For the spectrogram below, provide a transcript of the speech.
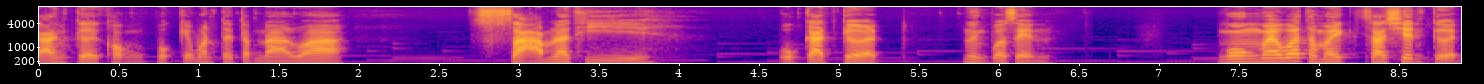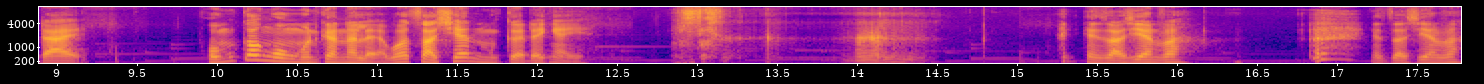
การเกิดของโปเกมอนในตำนานว่า 3 นาที โอกาสเกิด 1%งงไหมว่าทำไมซาเชียนเกิดได้ ผมก็งงเหมือนกันนั่นแหละว่าซาเชียนมันเกิดได้ไง เห็นซาเชียนปะเห็นซาเชียนปะ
